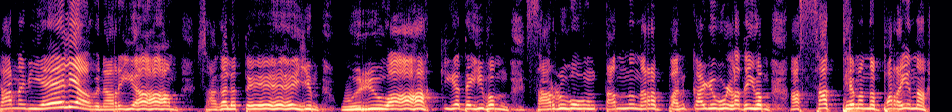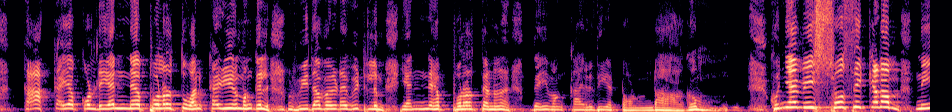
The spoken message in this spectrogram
കാരണം ഏലിയാവിനറിയാം സകലത്തെയും ഉരുവാക്കിയ ദൈവം സർവവും തന്നു നിറപ്പാൻ കഴിവുള്ള ദൈവം അസാധ്യമെന്ന് പറയുന്ന കാക്കയെ കൊണ്ട് എന്നെ പുലർത്തുവാൻ കഴിയുമെങ്കിൽ വിധവയുടെ വീട്ടിലും എന്നെ പുലർത്തണമെന്ന് ദൈവം കരുതിയിട്ടുണ്ടാകും. കുഞ്ഞെ വിശ്വസിക്കണം. നീ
